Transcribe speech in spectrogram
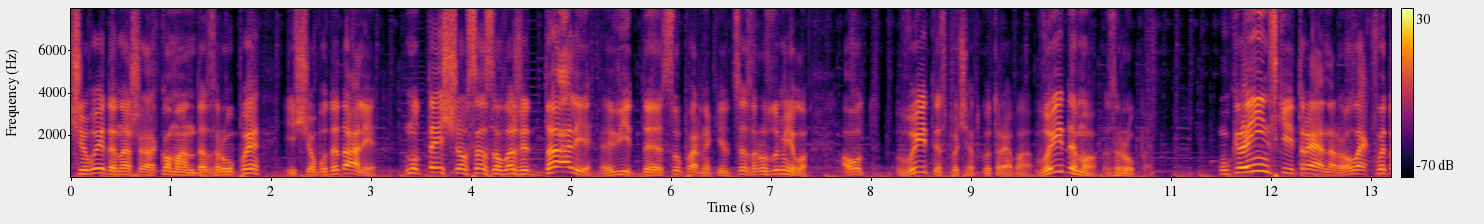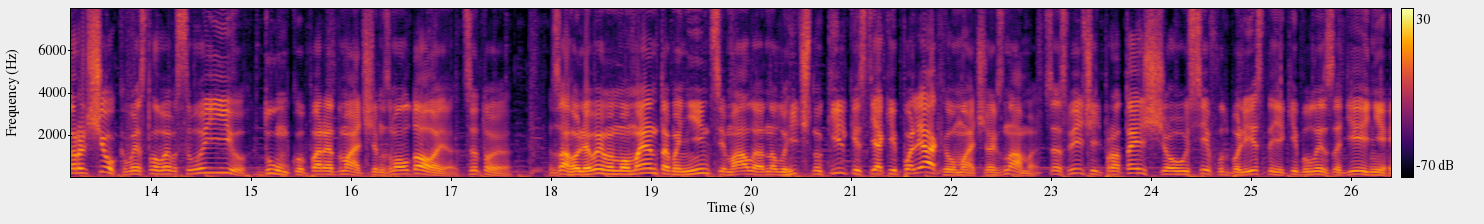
Чи вийде наша команда з групи і що буде далі? Ну, те, що все залежить далі від е, суперників, це зрозуміло. А от вийти спочатку треба. Вийдемо з групи. Український тренер Олег Федорчук висловив свою думку перед матчем з Молдовою. Цитую: за гольовими моментами німці мали аналогічну кількість, як і поляки у матчах з нами. Це свідчить про те, що усі футболісти, які були задіяні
